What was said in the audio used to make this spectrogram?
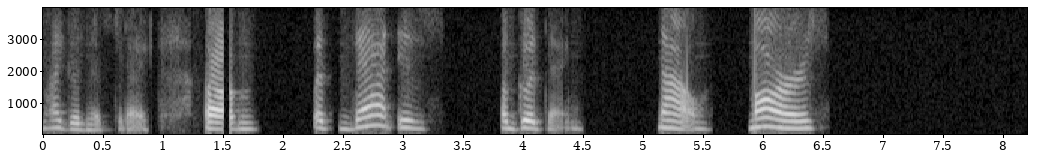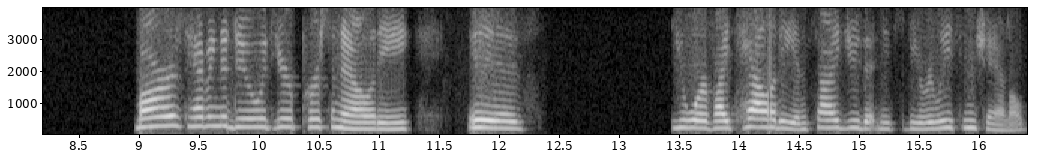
My goodness, today. Um, but that is a good thing. Now, Mars Mars having to do with your personality is your vitality inside you that needs to be released and channeled.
